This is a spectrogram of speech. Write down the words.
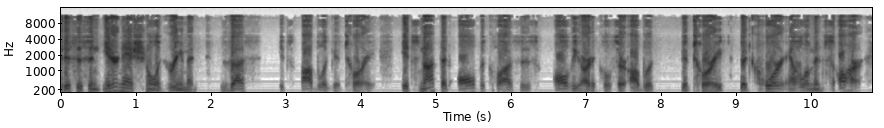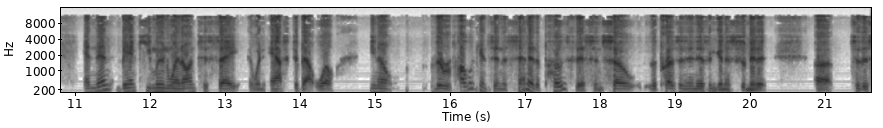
this is an international agreement, thus it's obligatory. It's not that all the clauses, all the articles are obligatory, but core elements are. And then Ban Ki-moon went on to say, when asked about, well, you know, the Republicans in the Senate oppose this, and so the president isn't going to submit it uh, to this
